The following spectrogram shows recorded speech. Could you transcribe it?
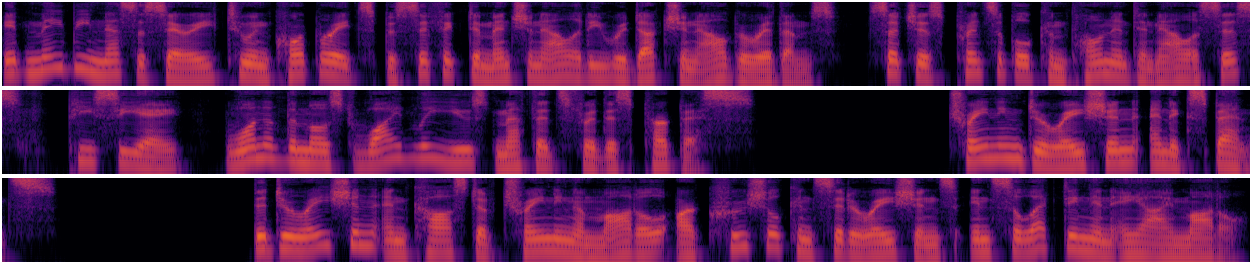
it may be necessary to incorporate specific dimensionality reduction algorithms, such as principal component analysis, PCA, one of the most widely used methods for this purpose. Training duration and expense. The duration and cost of training a model are crucial considerations in selecting an AI model.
